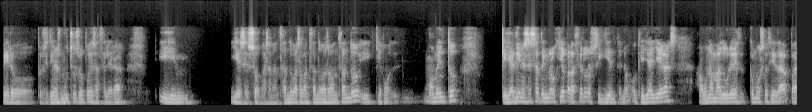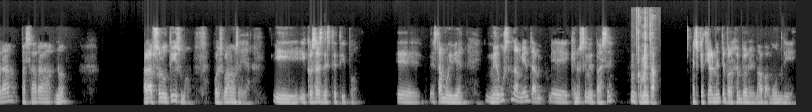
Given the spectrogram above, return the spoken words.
pero, pero si tienes muchos lo puedes acelerar. Y, y es eso, vas avanzando, vas avanzando, vas avanzando y llega un momento que ya tienes esa tecnología para hacer lo siguiente, ¿no? O que ya llegas a una madurez como sociedad para pasar a, ¿no? Al absolutismo. Pues vamos allá. Y, cosas de este tipo. Eh, está muy bien. Me gusta también eh, que no se me pase. Mm, comenta especialmente por ejemplo en el mapa mundi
